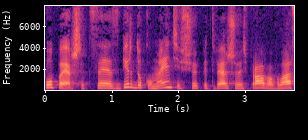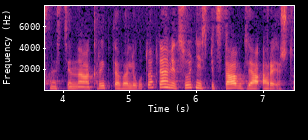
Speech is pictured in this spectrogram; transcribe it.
По-перше, це збір документів, що підтверджують право власності на криптовалюту та відсутність підстав для арешту.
